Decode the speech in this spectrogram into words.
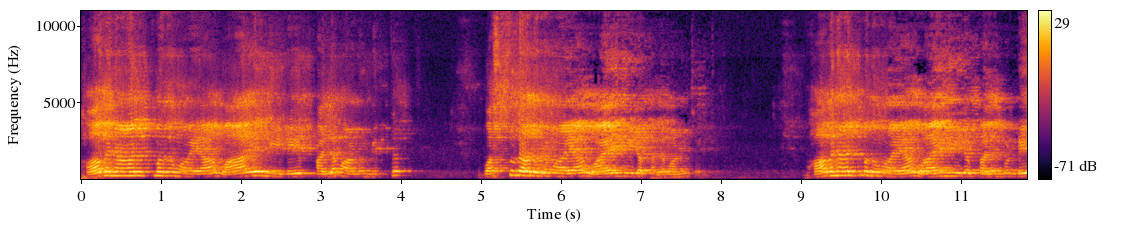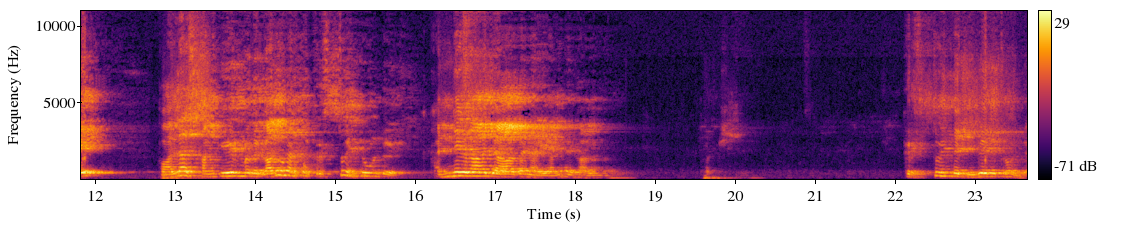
ഭാവനാത്മകമായ വായനയുടെ ഫലമാണ് മിത്ത്. വസ്തുതാപരമായ വായനയുടെ ഫലമാണ് ചരിത്രം. ഭാവനാത്മകമായ വായനയുടെ ഫലം കൊണ്ടേ പല സങ്കീർണതകൾ അതുകൊണ്ടാണ് ഇപ്പം ക്രിസ്തു എന്തുകൊണ്ട് കന്യകാജാതനായി അങ്ങനെ കാണുന്നത് പക്ഷേ ക്രിസ്തുവിന്റെ ജീവചരിത്രമില്ല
